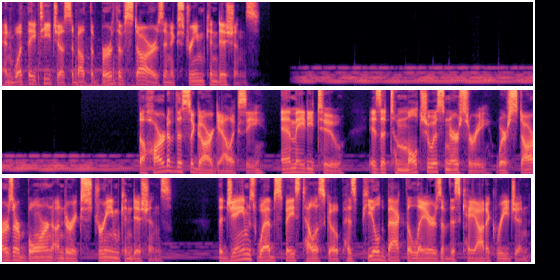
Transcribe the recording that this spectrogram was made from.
and what they teach us about the birth of stars in extreme conditions. The heart of the cigar galaxy, M82, is a tumultuous nursery where stars are born under extreme conditions. The James Webb Space Telescope has peeled back the layers of this chaotic region,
